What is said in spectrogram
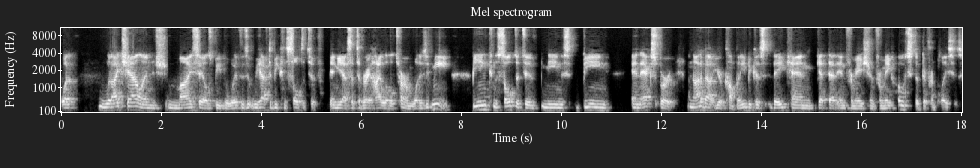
what what I challenge my salespeople with is that we have to be consultative. And yes, that's a very high level term. What does it mean? Being consultative means being an expert, not about your company, because they can get that information from a host of different places.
